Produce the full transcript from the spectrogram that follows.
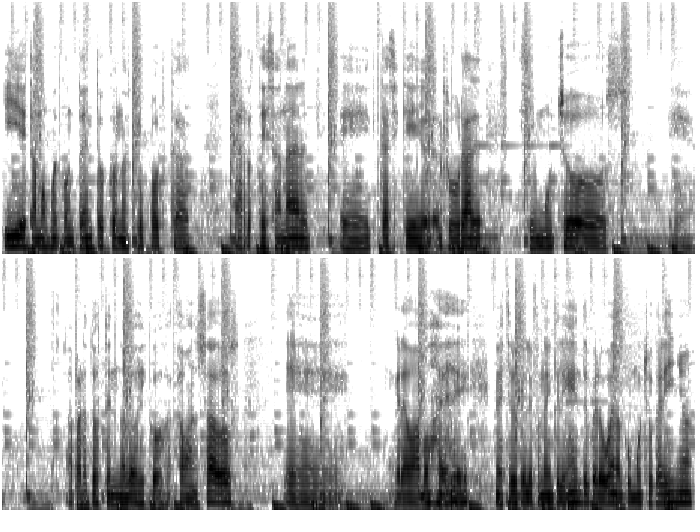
y estamos muy contentos con nuestro podcast artesanal, eh, casi que rural, sin muchos eh, aparatos tecnológicos avanzados grabamos desde nuestro teléfono inteligente, pero bueno, con mucho cariño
